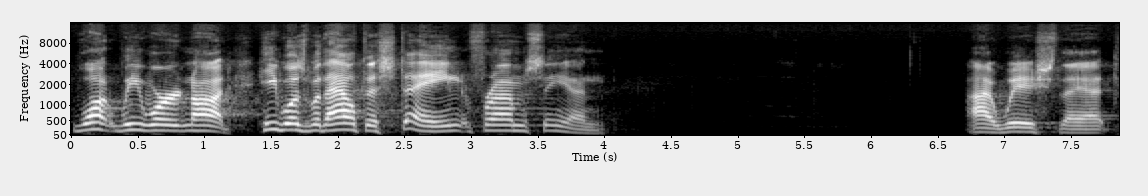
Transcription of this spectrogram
what we were not. He was without the stain from sin. I wish that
